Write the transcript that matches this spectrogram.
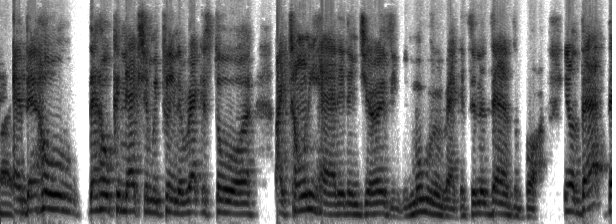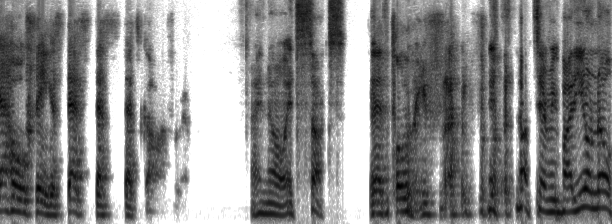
right. and that whole that whole connection between the record store, like Tony had it in Jersey with moving records in the Zanzibar. You know, that that whole thing is that's that's that's gone forever. I know it sucks. That totally sucks. it sucks, everybody. You don't know.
